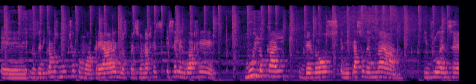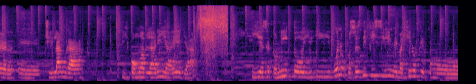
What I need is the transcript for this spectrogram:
eh, nos dedicamos mucho como a crear en los personajes ese lenguaje muy local de dos, en mi caso de una influencer eh, chilanga y cómo hablaría ella y ese tonito y, y, bueno, pues es difícil, me imagino que como,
